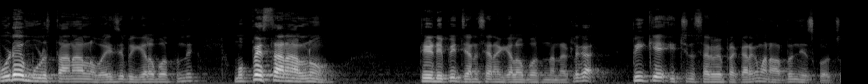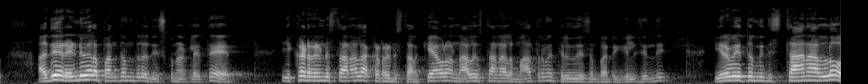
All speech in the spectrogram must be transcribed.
మూడే మూడు స్థానాలను వైసీపీ గెలవబోతుంది. ముప్పై స్థానాలను టీడీపీ జనసేన గెలవబోతుంది అన్నట్లుగా పీకే ఇచ్చిన సర్వే ప్రకారంగా మనం అర్థం చేసుకోవచ్చు. అదే రెండు వేల పంతొమ్మిదిలో తీసుకున్నట్లయితే ఇక్కడ రెండు స్థానాలు అక్కడ రెండు స్థానాలు. కేవలం నాలుగు స్థానాలు మాత్రమే తెలుగుదేశం పార్టీ గెలిచింది. ఇరవై తొమ్మిది స్థానాల్లో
